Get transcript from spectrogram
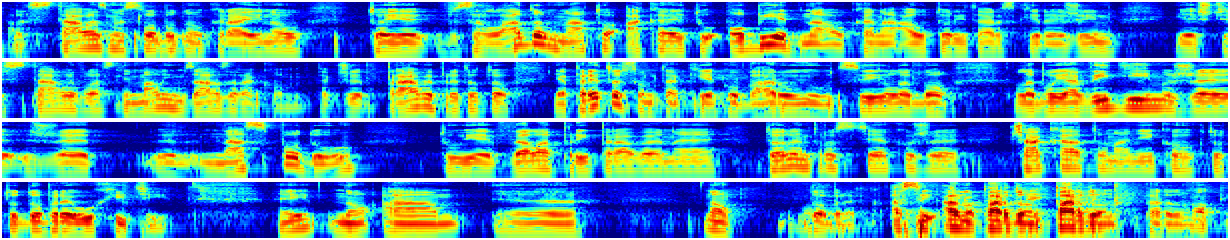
ale stále sme slobodnou krajinou. To je vzhľadom na to, aká je tu objednávka na autoritársky režim, je ešte stále vlastne malým zázrakom. Takže práve preto to, ja preto som taký ako varujúci, lebo, lebo ja vidím, že, že na spodu tu je veľa pripravené, to je len proste ako, že čaká to na niekoho, kto to dobre uchytí. Hej? No a... E, no, Môžem. dobre. Asi, áno, pardon, pardon, pardon. OK,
